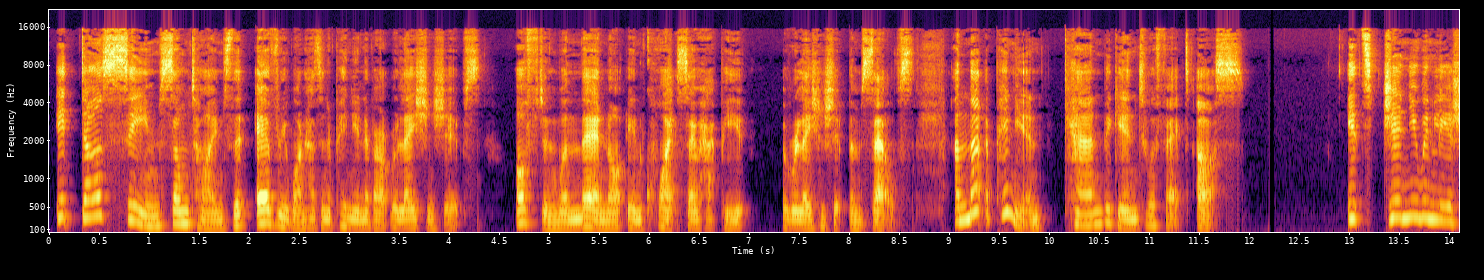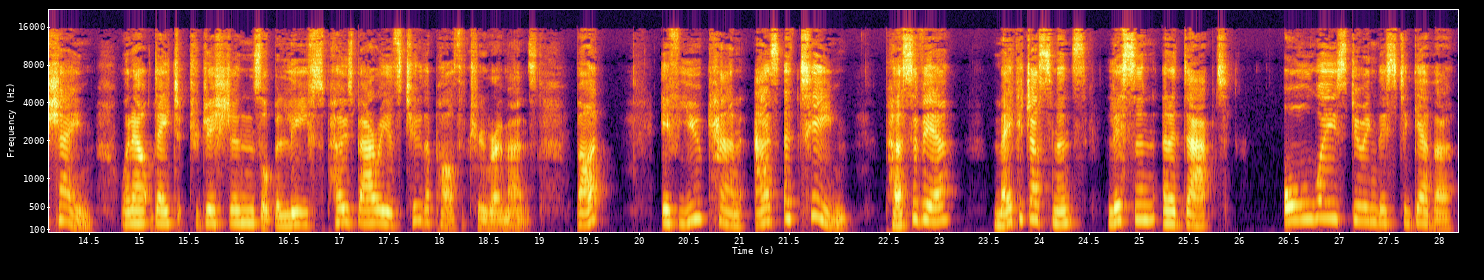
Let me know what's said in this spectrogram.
It does seem sometimes that everyone has an opinion about relationships, often when they're not in quite so happy a relationship themselves. And that opinion can begin to affect us. It's genuinely a shame when outdated traditions or beliefs pose barriers to the path of true romance. But if you can, as a team, persevere, make adjustments, listen, and adapt, always doing this together,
